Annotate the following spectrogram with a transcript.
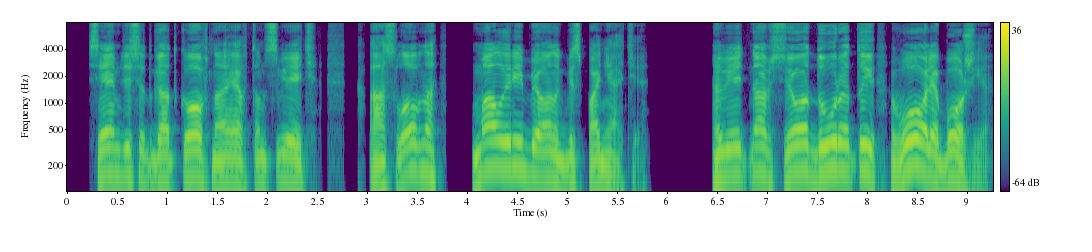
— «семьдесят годков на этом свете, а словно малый ребенок без понятия. Ведь на все, дура ты, воля Божья.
